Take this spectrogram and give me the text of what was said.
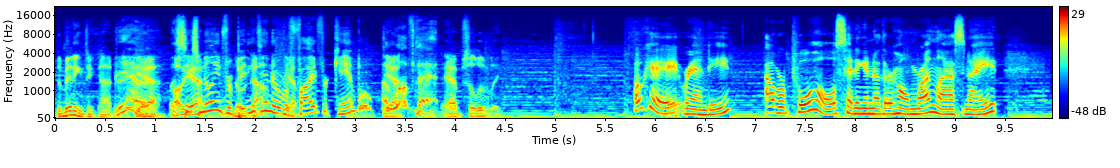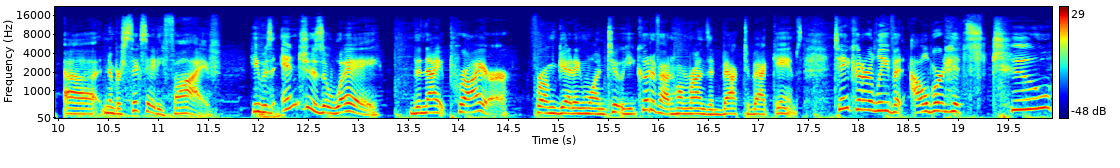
The Binnington contract. Yeah, Yeah, But six yeah. million for No Binnington doubt. over Yep. five for Campbell. I Yeah. love that. Absolutely. Okay, Randy. Albert Pujols hitting another home run last night. Uh, number 685. He was inches away the night prior from getting one, too. He could have had home runs in back to back games. Take it or leave it. Albert hits two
